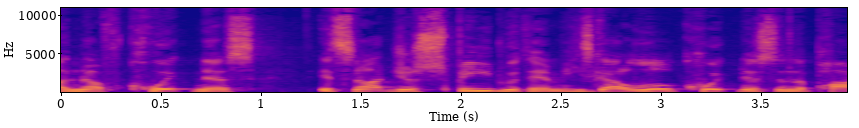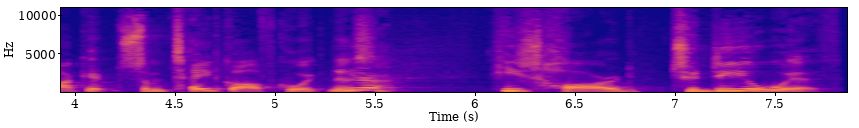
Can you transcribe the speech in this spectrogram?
enough quickness. It's not just speed with him. He's got a little quickness in the pocket, some takeoff quickness. Yeah. He's hard to deal with.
